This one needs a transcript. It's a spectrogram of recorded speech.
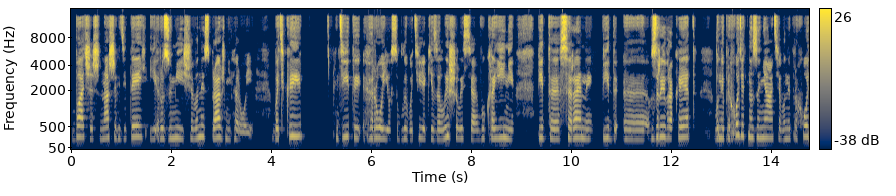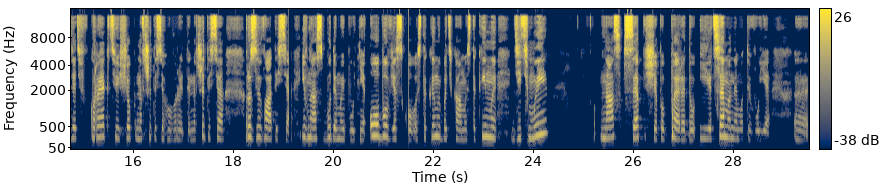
Бачиш наших дітей і розумієш, що вони справжні герої, батьки. Діти, герої, особливо ті, які залишилися в Україні під е, сирени, під е, взрив ракет. Вони приходять на заняття, вони приходять в корекцію, щоб навчитися говорити, навчитися розвиватися, і в нас буде майбутнє. Обов'язково з такими батьками, з такими дітьми нас все ще попереду. І це мене мотивує, Е,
